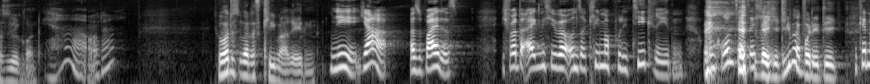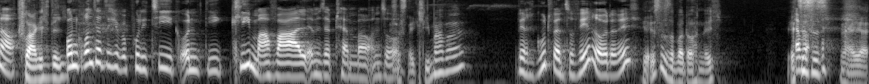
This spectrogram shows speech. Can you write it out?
Asylgrund. Ja, oder? Du wolltest über das Klima reden. Nee, ja, also beides. Ich wollte eigentlich über unsere Klimapolitik reden. Und grundsätzlich, Welche Klimapolitik? genau. Frage ich dich. Und grundsätzlich über Politik und die Klimawahl im September und so. ist das eine Klimawahl? Wäre gut, wenn es so wäre, oder nicht? Hier ist es aber doch nicht. Jetzt Aber- ist es, naja,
